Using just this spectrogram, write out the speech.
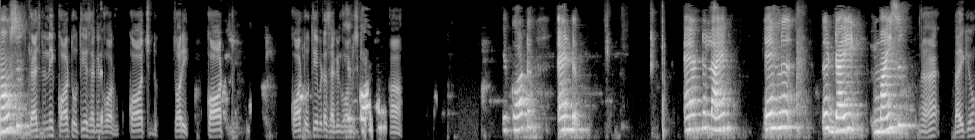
mouse. Catched नहीं कॉट होती है second form catched sorry caught caught होती है बेटा सेकंड फॉर्म इसकी हाँ he caught, and and lion in uh, die mice. है डाई क्यों?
